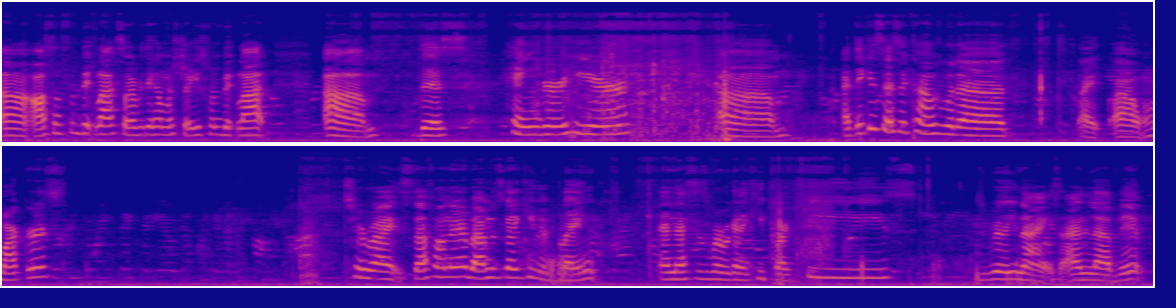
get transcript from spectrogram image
uh, also from Big Lot. So everything I'm gonna show you is from Big Lot. Um, this hanger here. Um, I think it says it comes with a like uh, markers to write stuff on there, but I'm just gonna keep it blank. And this is where we're gonna keep our keys. It's really nice. I love it.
